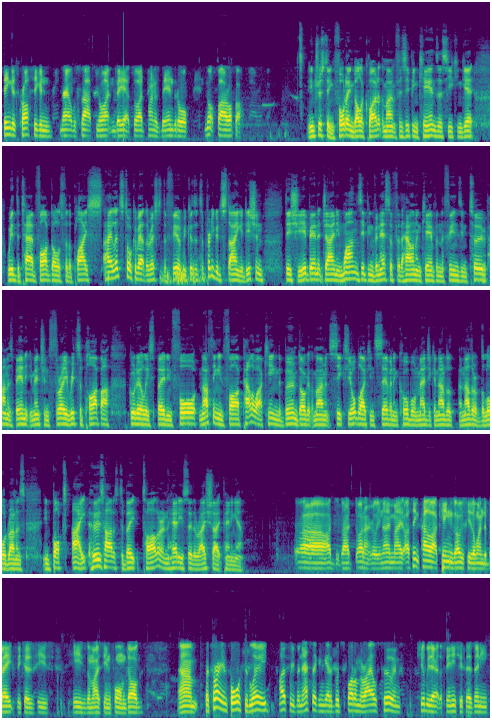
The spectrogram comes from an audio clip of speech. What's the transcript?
fingers crossed he can nail the start tonight and be outside Punters Bandit or not far off her. Interesting. $14 quote at the moment for Zipping Kansas. You can get with the tab $5 for the place. Hey, let's talk about the rest of the field because it's a pretty good staying addition this year. Bandit Jane in one, Zipping Vanessa for the Hallinan camp and the Finns in two. Punters Bandit, you mentioned three. Ritzer Piper, good early speed in four. Nothing in five. Palawa King, the boom dog at the moment, six. Your bloke in seven. And Corborn Magic, another, another of the Lord runners in box eight. Who's hardest to beat, Tyler, and how do you see the race shape panning out? Uh, I, I, I don't really know, mate. I think Palawa King is obviously the one to beat because he's he's the most informed dog. Um, but three and four should lead. Hopefully Vanessa can get a good spot on the rails too, and she'll be there at the finish if there's any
